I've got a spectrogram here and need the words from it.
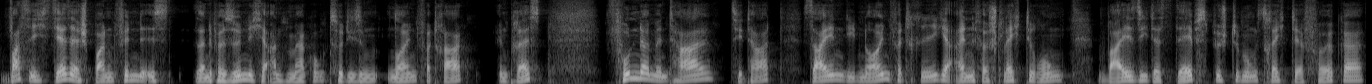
Was ich sehr, sehr spannend finde, ist seine persönliche Anmerkung zu diesem neuen Vertrag in Brest. Fundamental, Zitat, seien die neuen Verträge eine Verschlechterung, weil sie das Selbstbestimmungsrecht der Völker,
